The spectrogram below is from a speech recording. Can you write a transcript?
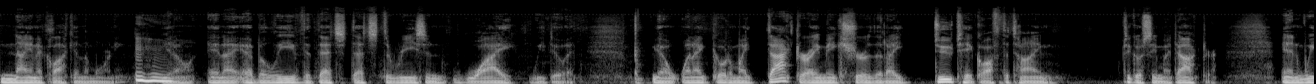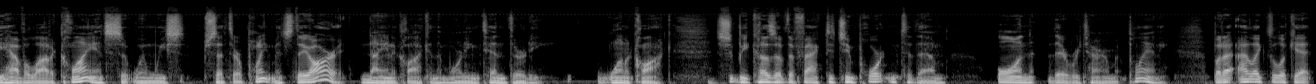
nine o'clock in the morning. Mm-hmm. You know, and I, I, believe that that's that's the reason why we do it. You know, when I go to my doctor, I make sure that I do take off the time to go see my doctor. And we have a lot of clients that when we set their appointments, they are at nine o'clock in the morning, 1030, 1 o'clock, so because of the fact it's important to them on their retirement planning. But I, I like to look at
